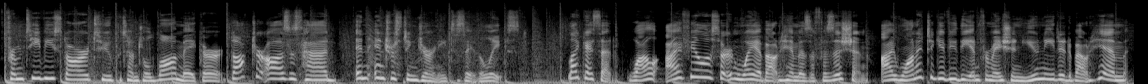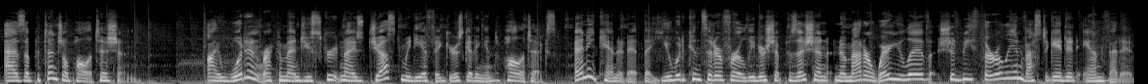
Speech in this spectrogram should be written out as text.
From TV star to potential lawmaker, Dr. Oz has had an interesting journey to say the least. Like I said, while I feel a certain way about him as a physician, I wanted to give you the information you needed about him as a potential politician. I wouldn't recommend you scrutinize just media figures getting into politics. Any candidate that you would consider for a leadership position, no matter where you live, should be thoroughly investigated and vetted.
